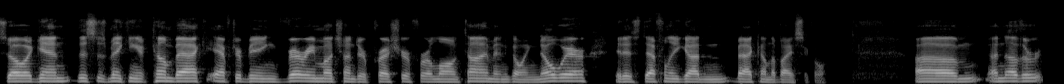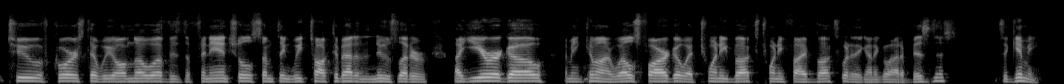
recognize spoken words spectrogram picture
So again, this is making a comeback after being very much under pressure for a long time and going nowhere. It has definitely gotten back on the bicycle. Um, another two, of course, that we all know of is the financials, something we talked about in the newsletter a year ago. I mean, come on, Wells Fargo at 20 bucks, 25 bucks. What are they going to go out of business? It's a gimme.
